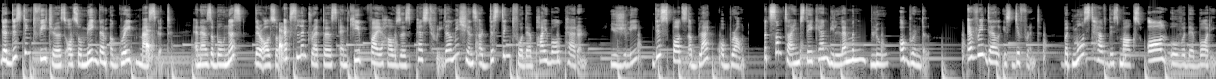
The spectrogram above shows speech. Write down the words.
Their distinct features also make them a great mascot. And as a bonus, they're also excellent ratters and keep firehouses pest-free. Dalmatians are distinct for their piebald pattern. Usually, these spots are black or brown, but sometimes they can be lemon, blue, or brindle. Every Dal is different, but most have these marks all over their body.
